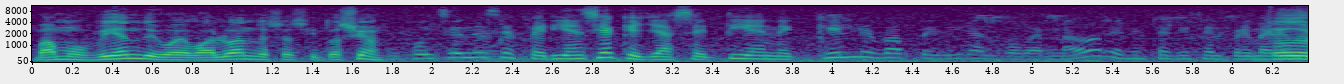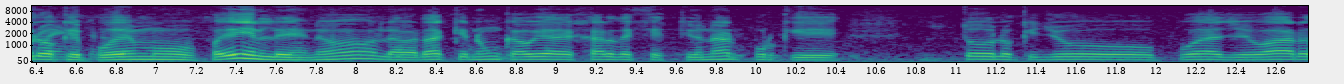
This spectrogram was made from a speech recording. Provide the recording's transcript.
vamos viendo y evaluando esa situación. En función de esa experiencia que ya se tiene, ¿qué le va a pedir al gobernador en este que es el primer Todo lo que podemos pedirle, ¿no? La verdad que nunca voy a dejar de gestionar porque todo lo que yo pueda llevar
